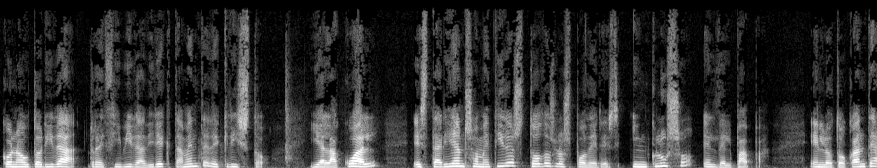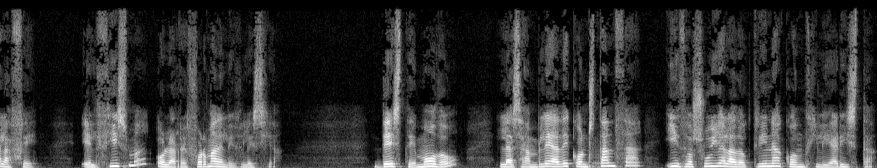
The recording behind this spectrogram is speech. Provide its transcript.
con autoridad recibida directamente de Cristo, y a la cual estarían sometidos todos los poderes, incluso el del Papa, en lo tocante a la fe, el cisma o la reforma de la Iglesia. De este modo, la Asamblea de Constanza hizo suya la doctrina conciliarista,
